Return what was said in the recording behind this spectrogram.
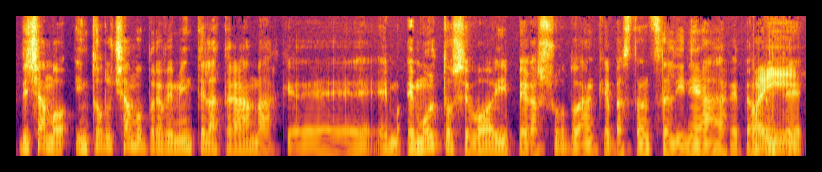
Diciamo, introduciamo brevemente la trama, che è, è, molto, se vuoi, per assurdo anche abbastanza lineare. Però Poi,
